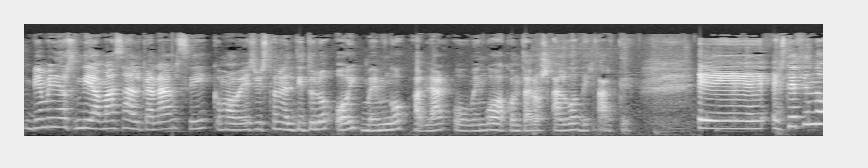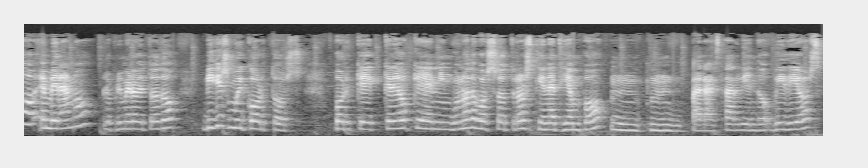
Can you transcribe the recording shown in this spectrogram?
bienvenidos un día más al canal, sí, como habéis visto en el título, hoy vengo a hablar o vengo a contaros algo de arte. Eh, estoy haciendo en verano, lo primero de todo, vídeos muy cortos, porque creo que ninguno de vosotros tiene tiempo mm, mm, para estar viendo vídeos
